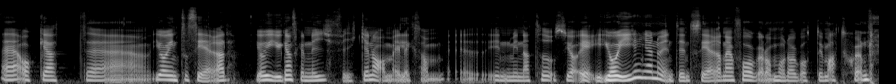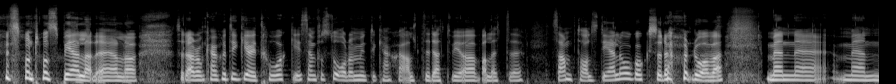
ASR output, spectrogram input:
Eh, och att eh, jag är intresserad jag är ju ganska nyfiken av mig liksom, eh, i min natur. Så jag är, jag är genuint intresserad när jag frågar dem hur det har gått i matchen som de spelade. Eller så där. De kanske tycker jag är tråkig. Sen förstår de inte kanske alltid att vi övar lite samtalsdialog också. Då, då va? Men, men,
